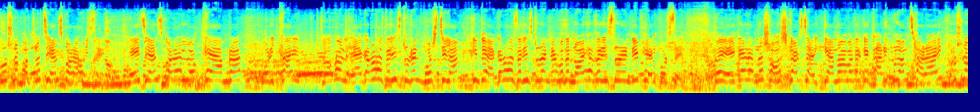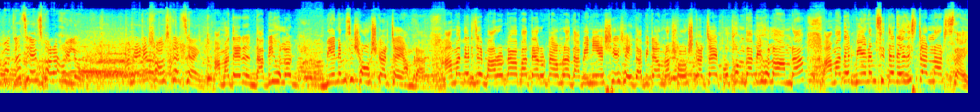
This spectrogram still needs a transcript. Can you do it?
প্রশ্নপত্র চেঞ্জ করা হয়েছে এই চেঞ্জ করার লক্ষ্যে আমরা পরীক্ষায় যখন এগারো হাজার স্টুডেন্ট বসছিলাম কিন্তু এগারো হাজার স্টুডেন্টের মধ্যে নয় হাজার স্টুডেন্টই ফেল করছে। তো এইটার আমরা সংস্কার চাই। কেন আমাদেরকে কারিকুলাম ছাড়াই প্রশ্নপত্র চেঞ্জ করা হইল? আমরা এটা সংস্কার চাই। আমাদের দাবি হলো বিএনএমসি সংস্কার চাই আমরা। আমাদের যে বারোটা বা তেরোটা আমরা দাবি নিয়ে এসে সেই দাবিটা আমরা সংস্কার চাই। প্রথম দাবি হলো আমরা আমাদের বিএনএমসিতে রেজিস্টার নার্স চাই।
